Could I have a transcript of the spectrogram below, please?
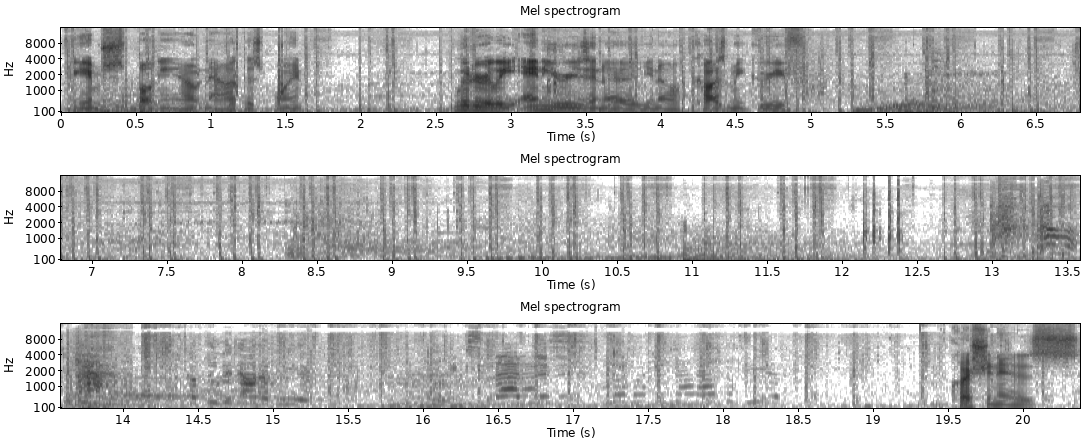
The game's just bugging out now at this point. Literally any reason to, you know, cause me grief. The question is...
